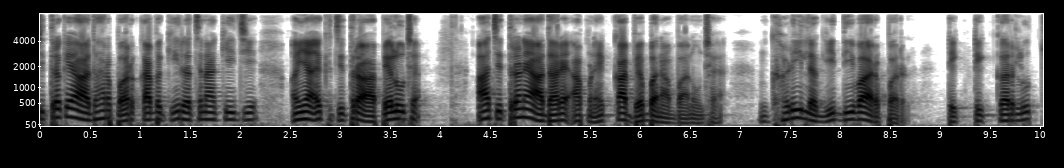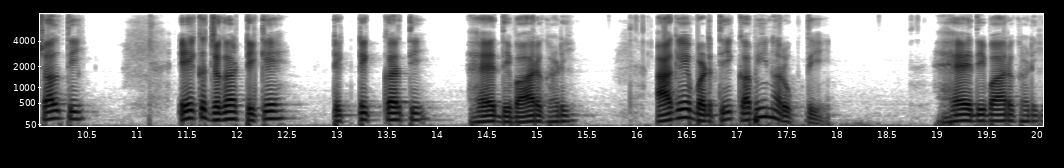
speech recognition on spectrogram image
ચિત્ર કે આધાર પર કાવ્ય કી રચના કીજીએ અહીંયા એક ચિત્ર આપેલું છે આ ચિત્રને આધારે આપણે કાવ્ય બનાવવાનું છે ઘડી લગી દીવાર પર ટીક ટીક કરલું ચલતી एक जगह टिके टिक टिक करती है दीवार घड़ी आगे बढ़ती कभी न रुकती है दीवार घड़ी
